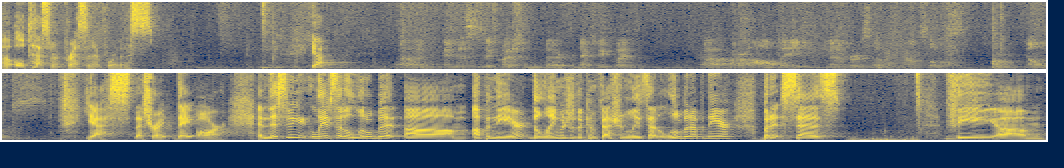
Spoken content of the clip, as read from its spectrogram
uh, Old Testament precedent for this. Yeah. Maybe this is a question better for next week, but uh, are all the members of the councils elders? Yes, that's right. They are. And this leaves it a little bit um, up in the air. The language of the confession leaves that a little bit up in the air, but it says the um,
